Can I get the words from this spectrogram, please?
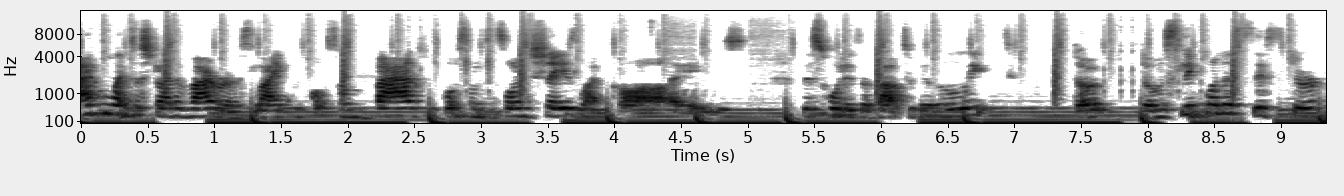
I even went to Stradivarius, like we've got some bags, we've got some sunshades, like guys, this haul is about to be lit. Don't don't sleep on a sister.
